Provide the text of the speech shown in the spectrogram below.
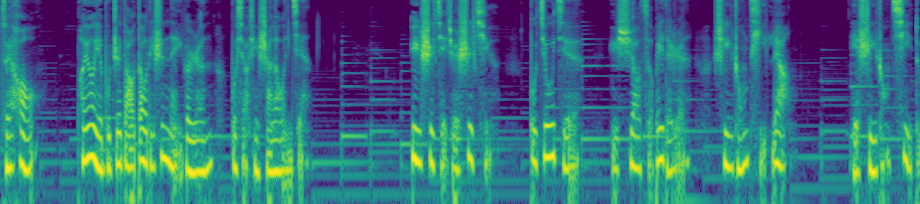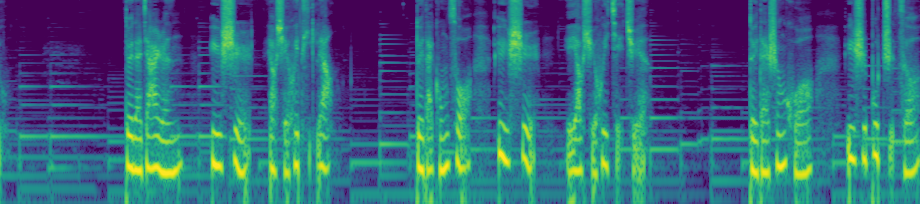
最后，朋友也不知道到底是哪个人不小心删了文件。遇事解决事情，不纠结与需要责备的人，是一种体谅，也是一种气度。对待家人，遇事要学会体谅；对待工作，遇事也要学会解决；对待生活，遇事不指责，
